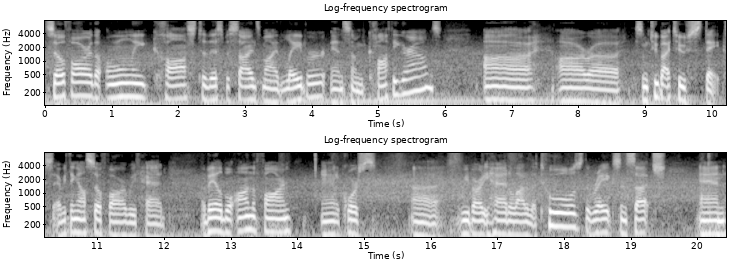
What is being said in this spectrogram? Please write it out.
so far, the only cost to this, besides my labor and some coffee grounds, uh, are uh, some 2x2 stakes. Everything else so far we've had available on the farm, and of course, uh, we've already had a lot of the tools, the rakes, and such, and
